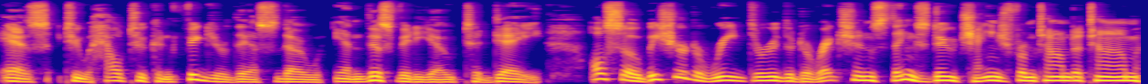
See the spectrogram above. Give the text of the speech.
as to how to configure this though in this video today. Also, be sure to read through the directions. Things do change from time to time.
